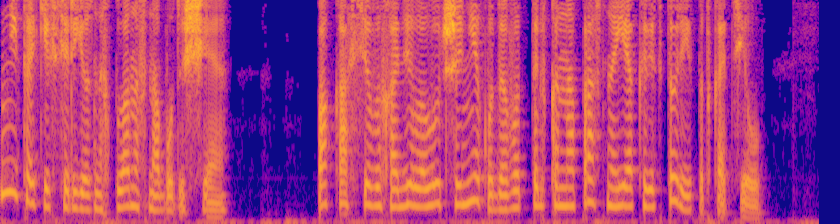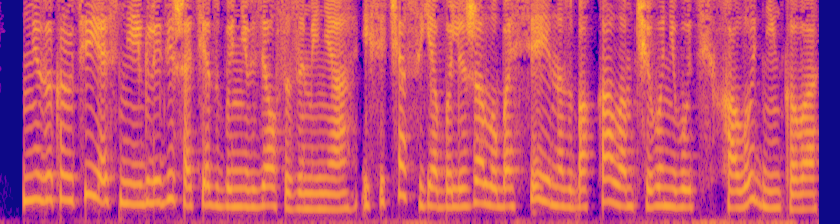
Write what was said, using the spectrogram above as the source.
Никаких серьезных планов на будущее. Пока все выходило лучше некуда, вот только напрасно я к Виктории подкатил. Не закрути я с ней, глядишь, отец бы не взялся за меня, и сейчас я бы лежал у бассейна с бокалом чего-нибудь холодненького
